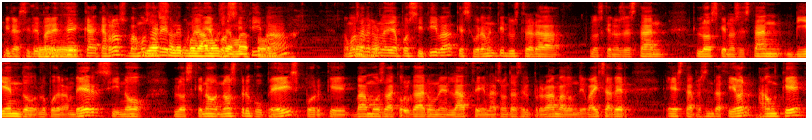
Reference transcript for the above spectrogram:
Mira, si te parece, Carlos, vamos a ver una diapositiva. Vamos a ver una diapositiva que seguramente ilustrará los que nos están los que nos están viendo lo podrán ver, si no los que no no os preocupéis porque vamos a colgar un enlace en las notas del programa donde vais a ver esta presentación, aunque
